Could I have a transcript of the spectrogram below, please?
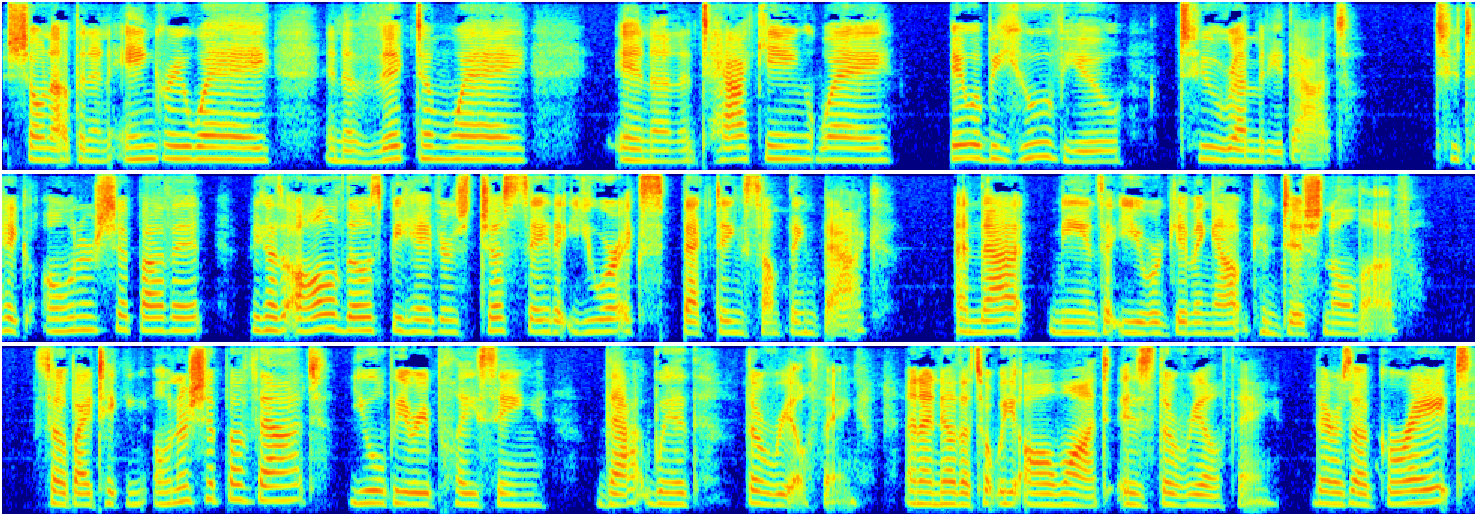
shown up in an angry way, in a victim way, in an attacking way, it would behoove you to remedy that, to take ownership of it, because all of those behaviors just say that you are expecting something back. And that means that you are giving out conditional love. So by taking ownership of that, you will be replacing that with the real thing. And I know that's what we all want is the real thing. There's a great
